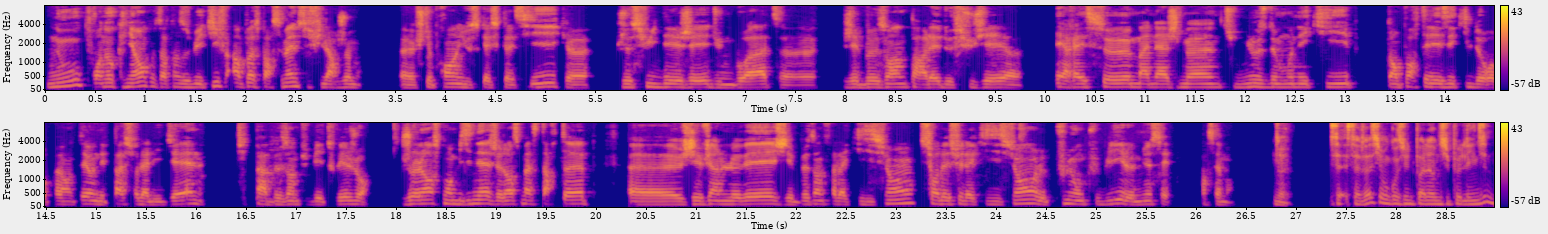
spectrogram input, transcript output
Nous, pour nos clients, qui ont certains objectifs, un poste par semaine suffit largement. je te prends un use case classique. je suis DG d'une boîte. j'ai besoin de parler de sujets RSE, management, news de mon équipe, d'emporter les équipes, de représenter. On n'est pas sur la lead gen. J'ai pas besoin de publier tous les jours. Je lance mon business, je lance ma startup. Euh, j'ai viens de lever, j'ai besoin de faire l'acquisition. Sur des sujets d'acquisition, le plus on publie, le mieux c'est, forcément. Ouais. Ça, te va si on continue de parler un petit peu de LinkedIn?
